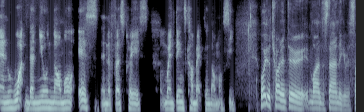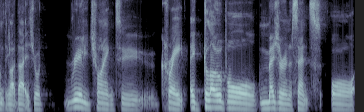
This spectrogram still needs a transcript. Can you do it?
and what the new normal is in the first place when things come back to normalcy. What you're trying to do, in my understanding of something like that, is you're really trying to create a global measure in a sense or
